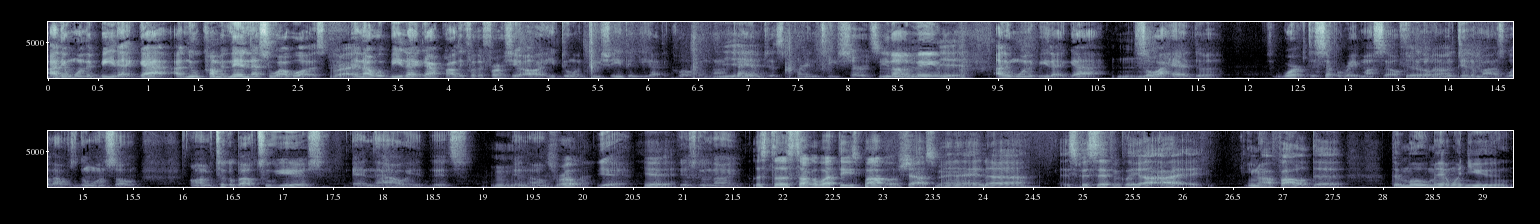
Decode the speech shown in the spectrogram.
I didn't want to be that guy. I knew coming in that's who I was, Mm-hmm. Right. and I would be that guy probably for the first year. Oh, he doing T-shirts. He think he got the clothing. Nah, Yeah. Damn, just printing T-shirts. You know what I mean? Yeah. I didn't want to be that guy. So I had to work to separate myself, you Feel know, that. legitimize what I was doing. So um, it took about two years, and now it, it's, you know, It's rolling. yeah, Yeah. it's doing night. let's let's talk about these pop up shops, man, and uh, specifically, I, I, you know, I followed the the movement when you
